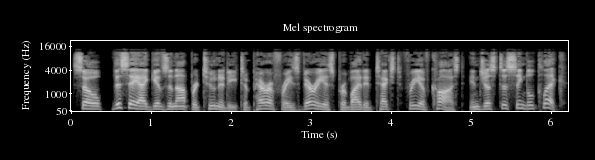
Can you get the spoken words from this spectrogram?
So, this AI gives an opportunity to paraphrase various provided text free of cost in just a single click.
